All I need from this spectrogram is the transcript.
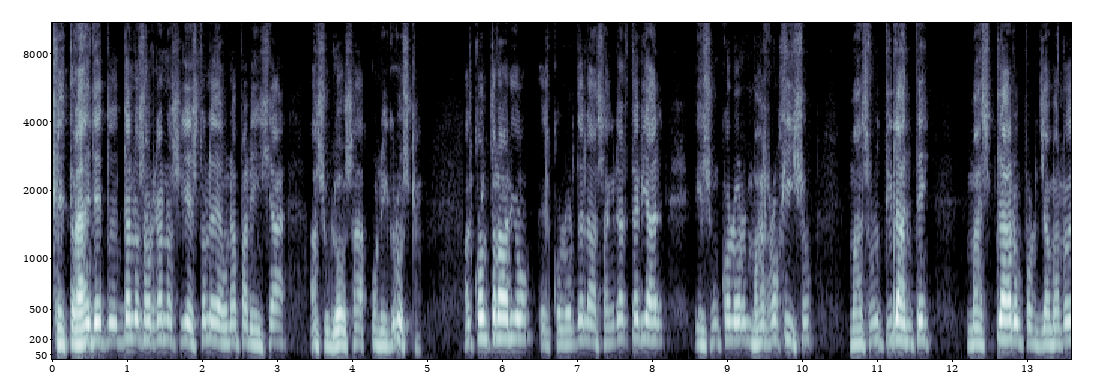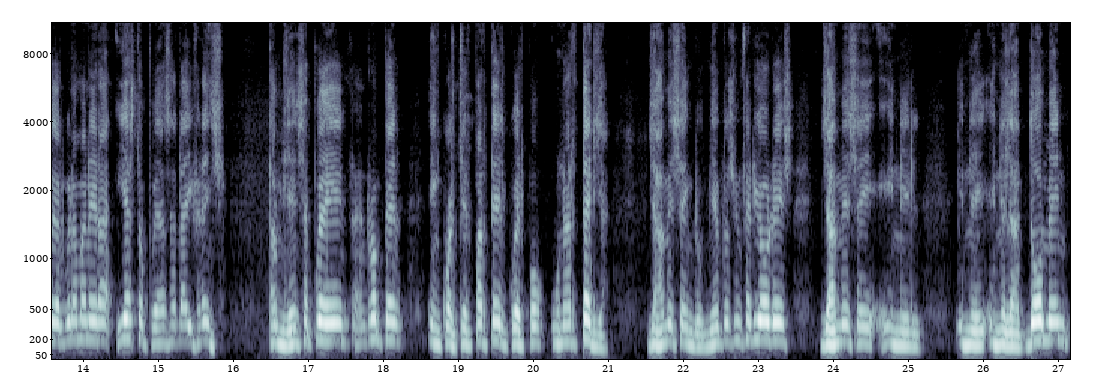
que trae de, de, los órganos y esto le da una apariencia azulosa o negruzca. Al contrario, el color de la sangre arterial es un color más rojizo, más rutilante, más claro, por llamarlo de alguna manera, y esto puede hacer la diferencia. También se puede romper en cualquier parte del cuerpo una arteria, llámese en los miembros inferiores, llámese en el, en el, abdomen,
